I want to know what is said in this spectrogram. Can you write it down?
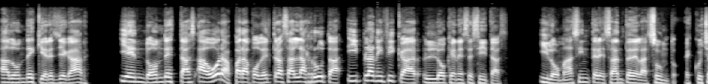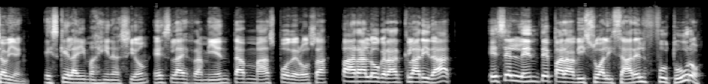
a dónde quieres llegar y en dónde estás ahora para poder trazar la ruta y planificar lo que necesitas. Y lo más interesante del asunto, escucha bien, es que la imaginación es la herramienta más poderosa para lograr claridad. Es el lente para visualizar el futuro.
